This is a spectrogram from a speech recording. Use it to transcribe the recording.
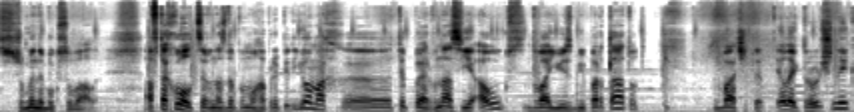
щоб ми не буксували. Автохол це в нас допомога при підйомах. Е, Тепер в нас є AUX, два USB-порта тут. Бачите, електроручник.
